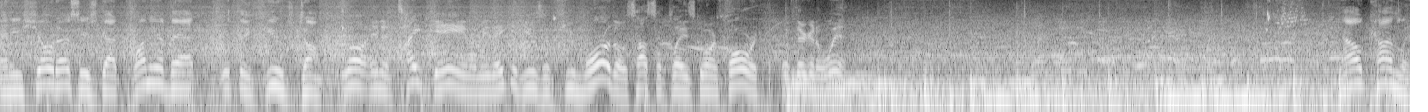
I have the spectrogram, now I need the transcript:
And he showed us he's got plenty of that with the huge dunk. Well, in a tight game, I mean, they could use a few more of those hustle plays going forward if they're going to win. Now Conley.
